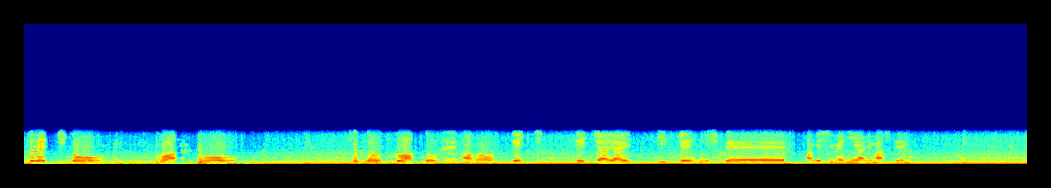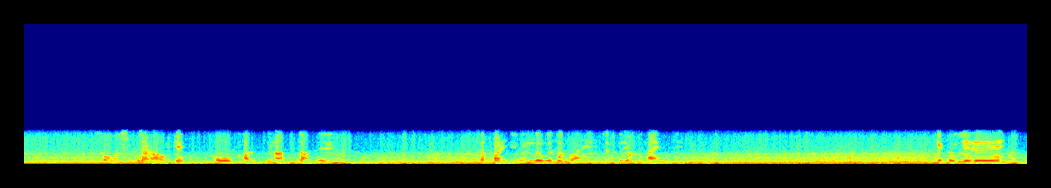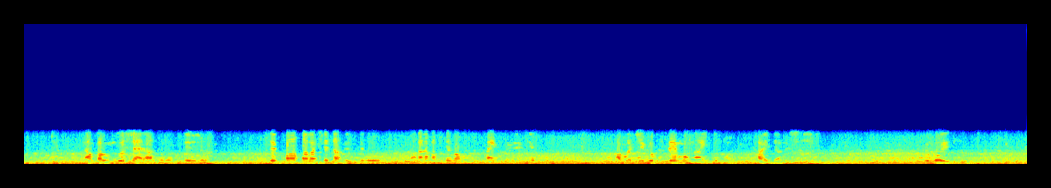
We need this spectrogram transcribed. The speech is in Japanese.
ストレッチとスクワットを、ちょっとスクワットをね、あの、H、HIIT 系にして、激しめにやりまして、そうしたら結構軽くなったんで、やっぱりね、運動不足はね、ちょっと良くないですね。結構家で、なんか運動したいなと思って、ステッパー探してたんですけど、なかなかステッパーもないですよね、結構。あんまり持続性もないとか書いてあるし、すごい、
